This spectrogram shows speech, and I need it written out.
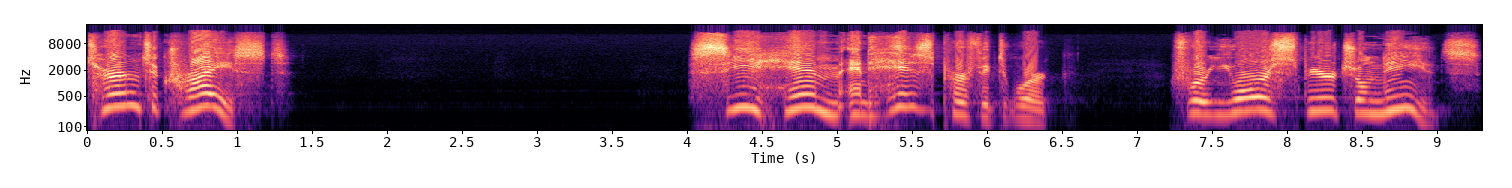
Turn to Christ. See Him and His perfect work for your spiritual needs.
